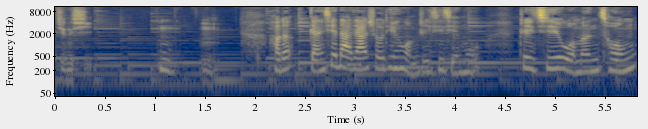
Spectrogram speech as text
惊喜。嗯嗯，好的，感谢大家收听我们这期节目。这期我们从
